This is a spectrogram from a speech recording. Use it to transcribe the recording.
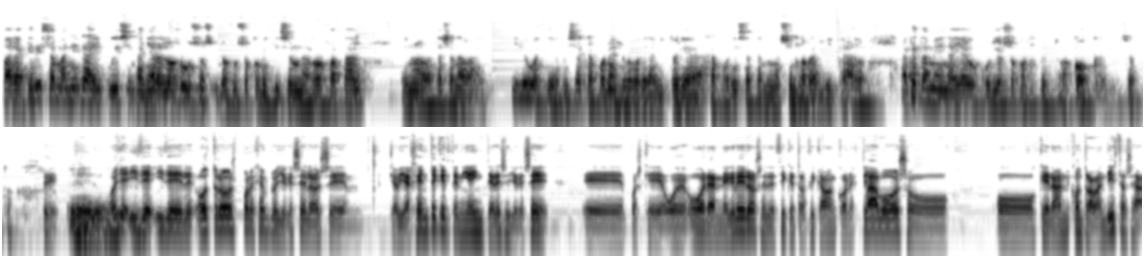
para que de esa manera él pudiese engañar a los rusos y los rusos cometiesen un error fatal en una batalla naval. Y luego este oficial japonés, luego de la victoria japonesa, terminó siendo rehabilitado. Acá también hay algo curioso con respecto a Cochrane, ¿cierto? Sí. Eh, Oye, y de, y de otros, por ejemplo, yo que sé, los eh, que había gente que tenía intereses, yo que sé, eh, pues que o, eran negreros, es decir, que traficaban con esclavos o, o que eran contrabandistas, o sea,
